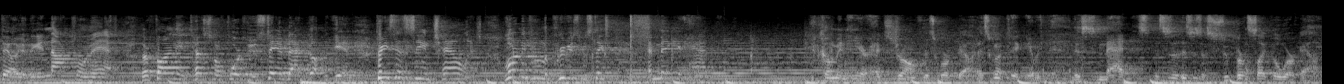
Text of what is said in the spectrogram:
failure, they get knocked on the ass. They're finding the intestinal fortitude to stand back up again, face that same challenge, learning from the previous mistakes, and make it happen. You come in here headstrong for this workout. It's going to take everything. This is madness. This is a, this is a super cycle workout.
